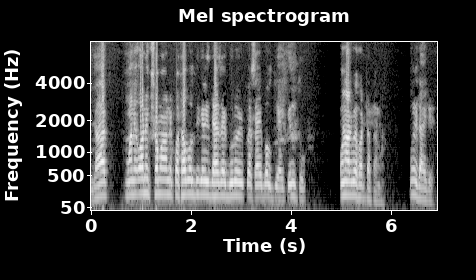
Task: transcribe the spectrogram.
যার মানে অনেক সময় অনেক কথা বলতে গেলে দেখা যায় গুরু পেশায় বলতে হয় কিন্তু ওনার ব্যাপারটা তা না। উনি ডাইরেক্ট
